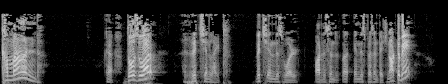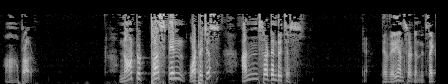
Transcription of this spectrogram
Command. Okay. Those who are rich in light. Rich in this world. Or this in, uh, in this presentation. Not to be ah, proud. Not to trust in what riches? Uncertain riches. Okay. They are very uncertain. It's like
